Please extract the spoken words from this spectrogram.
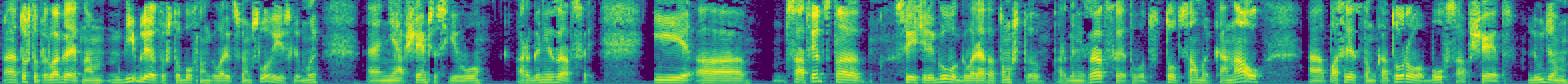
то, что предлагает нам Библия, то, что Бог нам говорит в своем слове, если мы не общаемся с его организацией. И, соответственно, свидетели Иеговы говорят о том, что организация – это вот тот самый канал, посредством которого Бог сообщает людям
